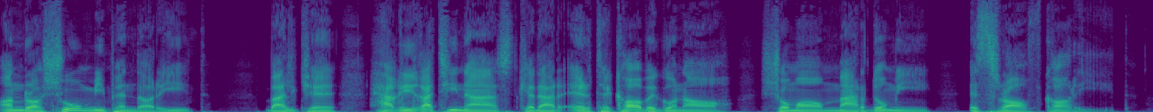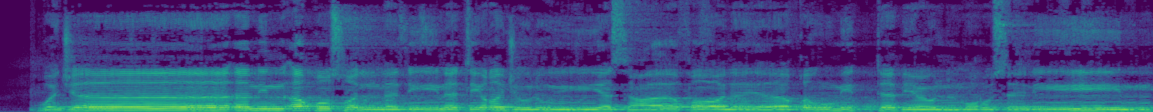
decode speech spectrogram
آن را شوم میپندارید؟ بلکه حقیقت این است که در ارتکاب گناه شما مردمی اسرافکارید. وجاء من أقصى المدينة رجل يسعى قال يا قوم اتبعوا المرسلين.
